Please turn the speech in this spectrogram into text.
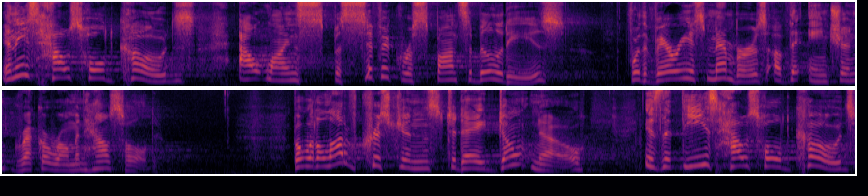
And these household codes outline specific responsibilities for the various members of the ancient Greco Roman household. But what a lot of Christians today don't know is that these household codes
